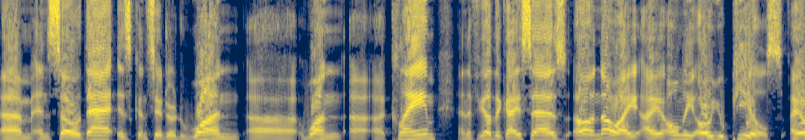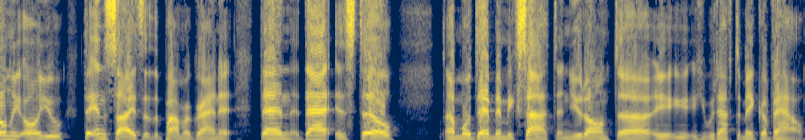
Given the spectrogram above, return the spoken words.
Um, and so that is considered one uh, one uh, uh, claim. And if the other guy says, "Oh no, I, I only owe you peels. I only owe you the insides of the pomegranate," then that is still a modeh b'miksat, and you don't, uh, he, would have to make a vow.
